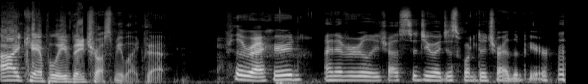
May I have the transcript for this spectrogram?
I can't believe they trust me like that. For the record, I never really trusted you. I just wanted to try the beer.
